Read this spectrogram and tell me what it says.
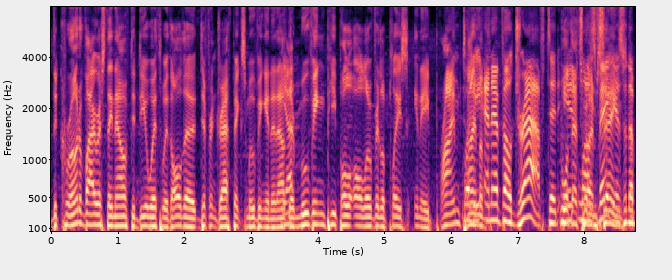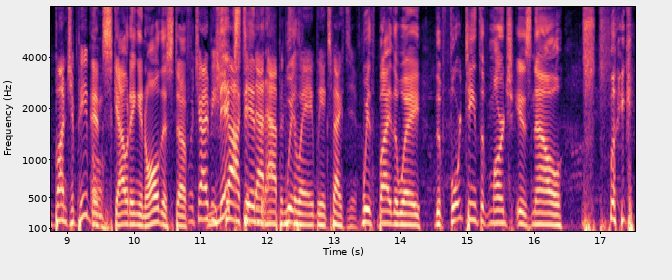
The coronavirus they now have to deal with with all the different draft picks moving in and out. Yep. They're moving people all over the place in a prime well, time the of NFL draft at Well, in that's what Las I'm Vegas saying. with a bunch of people, and scouting and all this stuff. which I'd be mixed shocked if that happens with, the way we expect it to. with by the way the 14th of march is now like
